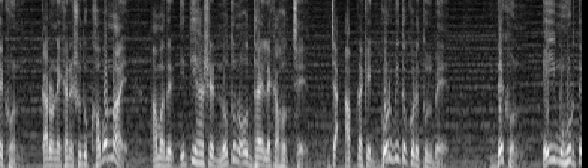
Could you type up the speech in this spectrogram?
দেখুন, কারণ এখানে শুধু খবর নয়, আমাদের ইতিহাসের নতুন অধ্যায় লেখা হচ্ছে, যা আপনাকে গর্বিত করে তুলবে। দেখুন, এই মুহূর্তে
